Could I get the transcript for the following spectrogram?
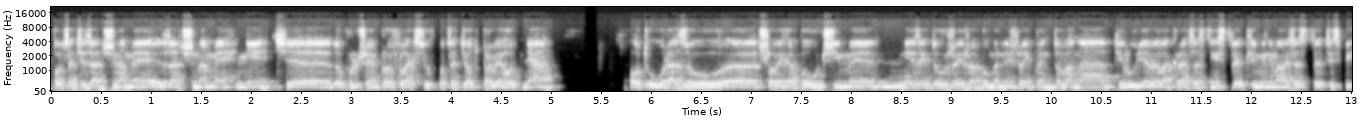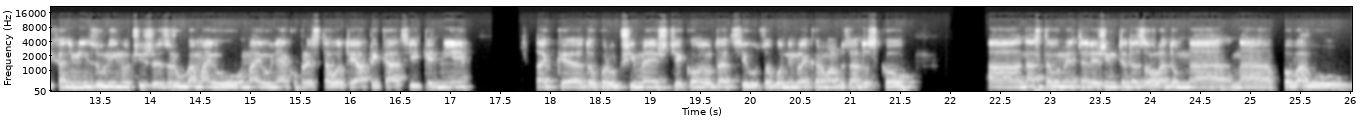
v podstate začíname, začíname hneď, e, doporučujeme profilaxiu v podstate od prvého dňa, od úrazu. E, človeka poučíme. Dnes je to už liečba pomerne frekventovaná, tí ľudia veľakrát sa s tým stretli, minimálne sa stretli s pichaním inzulínu, čiže zhruba majú, majú nejakú predstavu o tej aplikácii, keď nie, tak e, doporučíme ešte konzultáciu s obvodným lekárom alebo zadoskou. A nastavujeme ten režim teda s na, na povahu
